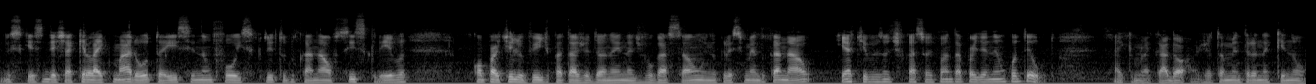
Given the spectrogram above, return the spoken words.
não esqueça de deixar aquele like maroto aí. Se não for inscrito no canal, se inscreva. Compartilhe o vídeo para estar tá ajudando aí na divulgação e no crescimento do canal. E ative as notificações para não estar tá perdendo nenhum conteúdo. Aí que molecada, ó, já estamos entrando aqui no,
